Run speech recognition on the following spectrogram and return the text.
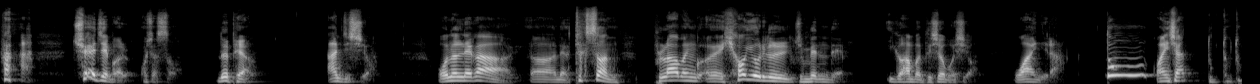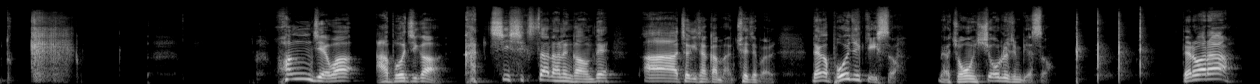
하하, 최재벌 오셨어. 르페야 앉으시오. 오늘 내가 어, 내가 특선 플라밍고 혀 요리를 준비했는데 이거 한번 드셔보시오. 와인이랑 똥 와인샷 뚝뚝뚝뚝. 황제와 아버지가 같이 식사를 하는 가운데 아 저기 잠깐만 최재벌 내가 보여줄 게 있어. 내가 좋은 쇼를 준비했어. 데려와라.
